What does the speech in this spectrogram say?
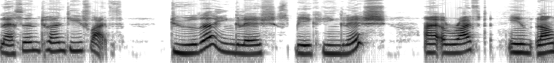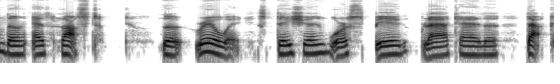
Lesson 25 Do the English speak English? I arrived in London at last. The railway station was big, black, and dark.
